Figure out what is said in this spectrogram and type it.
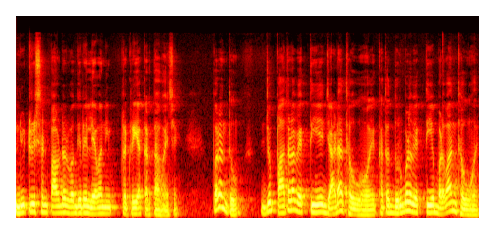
ન્યુટ્રિશન પાવડર વગેરે લેવાની પ્રક્રિયા કરતા હોય છે. પરંતુ જો પાતળા વ્યક્તિએ જાડા થવું હોય કાં તો દુર્બળ વ્યક્તિએ બળવાન થવું હોય,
